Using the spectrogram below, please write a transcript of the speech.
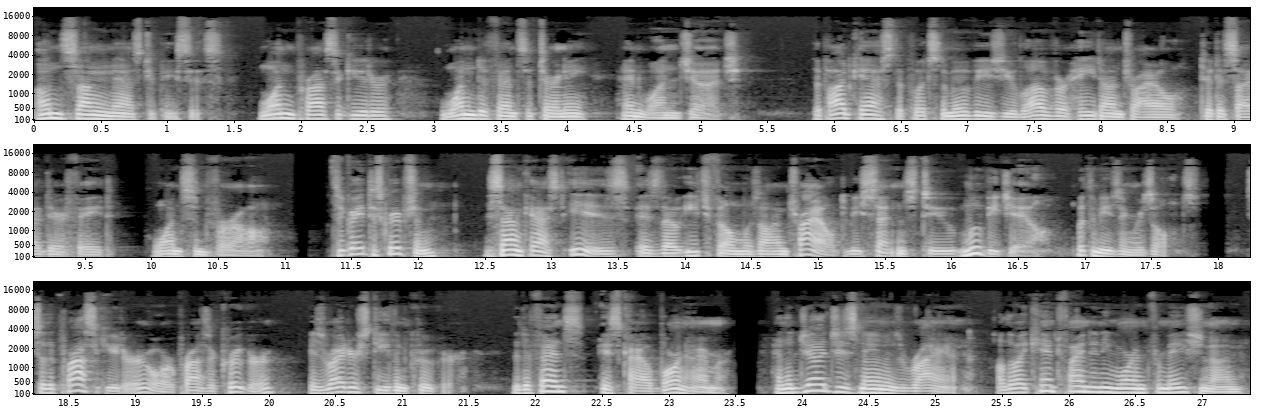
unsung masterpieces, one prosecutor, one defense attorney, and one judge. The podcast that puts the movies you love or hate on trial to decide their fate once and for all. It's a great description. The soundcast is as though each film was on trial to be sentenced to movie jail with amusing results. So the prosecutor, or prosecutor, Krueger, is writer Stephen Krueger. The defense is Kyle Bornheimer. And the judge's name is Ryan, although I can't find any more information on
